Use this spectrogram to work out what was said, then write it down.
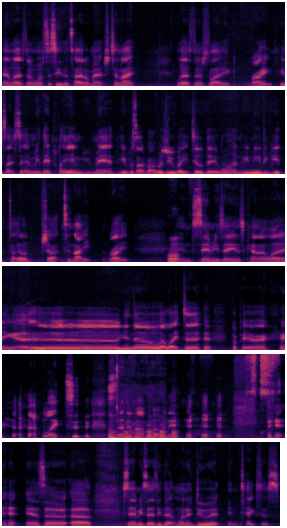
and Lesnar wants to see the title match tonight. Lesnar's like, right? He's like, Sami, they playing you, man. He was like, why would you wait till day one? You need to get the title shot tonight, right? Mm. And Sami Zayn's kind of like, uh, you know, I like to prepare. I like to study my opponent. and so uh, Sami says he doesn't want to do it in Texas.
